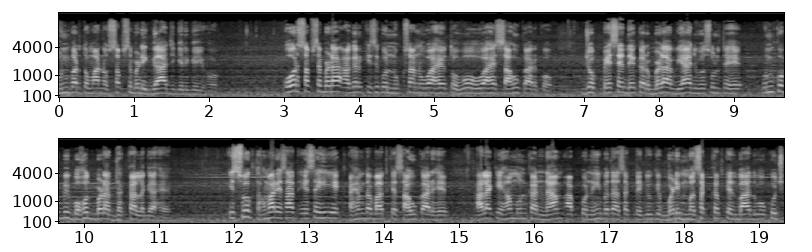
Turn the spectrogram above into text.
उन पर तो मानो सबसे बड़ी गाज गिर गई हो। और सबसे बड़ा अगर किसी को नुकसान हुआ है तो वो हुआ है साहूकार को। जो पैसे देकर बड़ा ब्याज वसूलते हैं, उनको भी बहुत बड़ा धक्का लगा है। इस वक्त हमारे साथ ऐसे ही एक अहमदाबाद के साहूकार है। हालाँकि हम उनका नाम आपको नहीं बता सकते, क्योंकि बड़ी मशक्क़त के बाद वो कुछ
